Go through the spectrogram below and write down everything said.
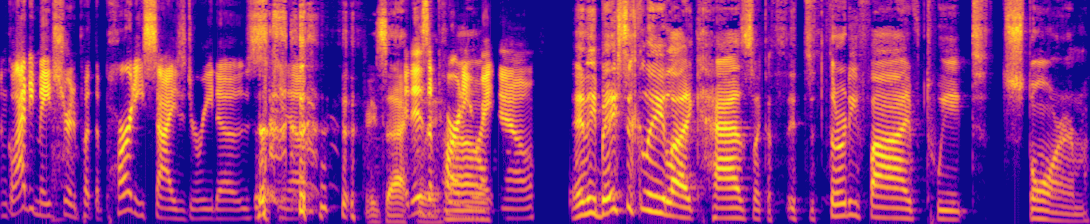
I'm glad he made sure to put the party size Doritos. You know, Exactly. it is a party Wow. right now. and he basically like has like a it's a 35 tweet storm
